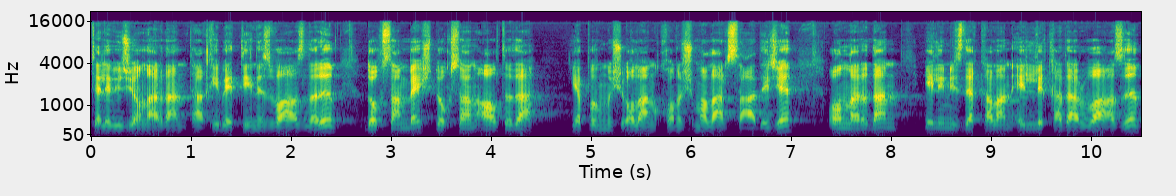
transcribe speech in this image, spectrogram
televizyonlardan takip ettiğiniz vaazları 95-96'da yapılmış olan konuşmalar sadece. Onlardan elimizde kalan 50 kadar vaazı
